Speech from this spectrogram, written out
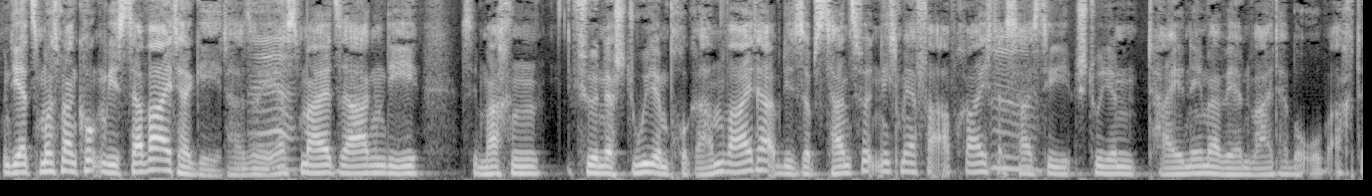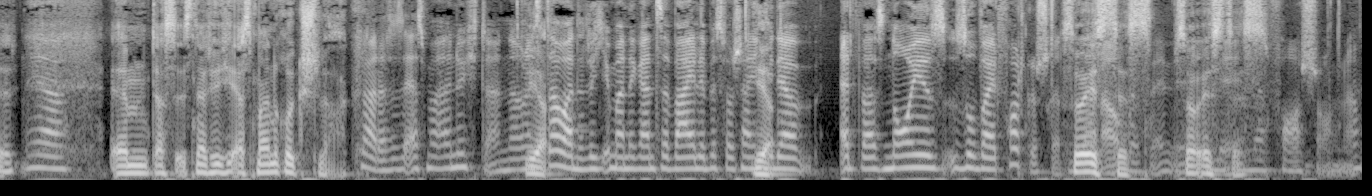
Und jetzt muss man gucken, wie es da weitergeht. Also ja. erstmal sagen die, sie machen, führen das Studienprogramm weiter, aber die Substanz wird nicht mehr verabreicht. Das mhm. heißt, die Studienteilnehmer werden weiter beobachtet. Ja. Ähm, das ist natürlich erstmal ein Rückschlag. Klar, das ist erstmal ernüchternd. Ne? Und es ja. dauert natürlich immer eine ganze Weile, bis wahrscheinlich wieder etwas Neues so weit fortgeschritten so ist es. In, so ist in, es. In der Forschung. Ne?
